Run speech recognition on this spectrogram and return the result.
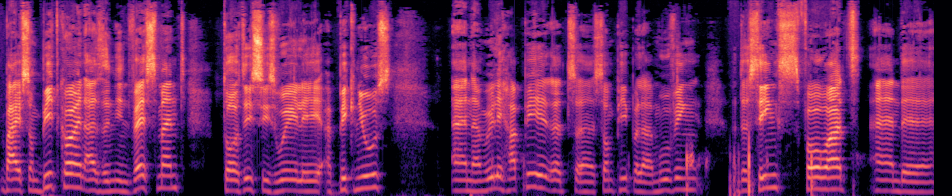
buy some bitcoin as an investment. So this is really a big news and i'm really happy that uh, some people are moving the things forward. And uh,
